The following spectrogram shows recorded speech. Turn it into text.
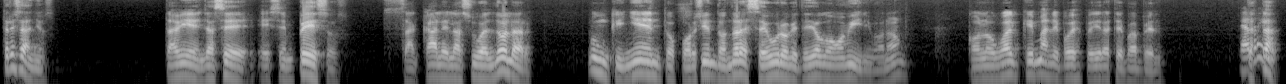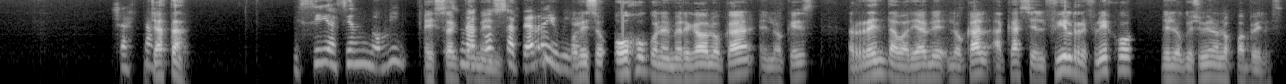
tres años. Está bien, ya sé, es en pesos. Sacale la suba del dólar. Un 500% en dólares seguro que te dio como mínimo, ¿no? Con lo cual, ¿qué más le podés pedir a este papel? Ya está. Ya está. Ya está. Y sigue haciendo mí. Exactamente. Es una cosa terrible. Por eso, ojo con el mercado local en lo que es renta variable local, acá es el fiel reflejo de lo que subieron los papeles.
